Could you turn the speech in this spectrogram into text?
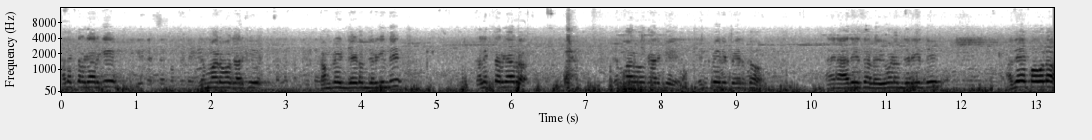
కలెక్టర్ గారికి ఎంఆర్ఓ గారికి కంప్లైంట్ చేయడం జరిగింది. కలెక్టర్ గారు ఎంఆర్ఓ గారికి ఎంక్వైరీ పేరుతో ఆయన ఆదేశాలు ఇవ్వడం జరిగింది. అదే కోవలో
